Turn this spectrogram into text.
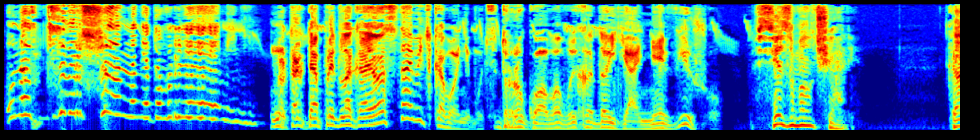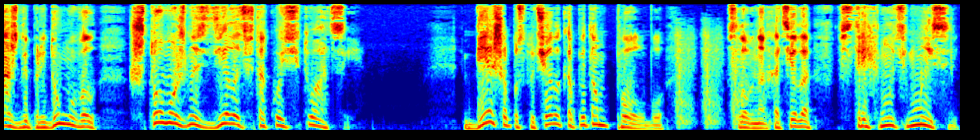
у нас совершенно нет времени. Ну, тогда предлагаю оставить кого-нибудь. Другого выхода я не вижу. Все замолчали. Каждый придумывал, что можно сделать в такой ситуации. Беша постучала копытом по лбу, словно хотела встряхнуть мысль,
